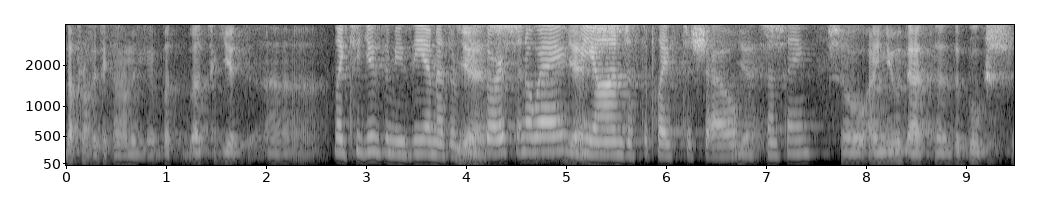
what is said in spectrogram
not profit economically, but but to get uh, like to use the museum as a yes, resource in a way yes. beyond just a place to show yes. something. So I knew that uh, the books,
